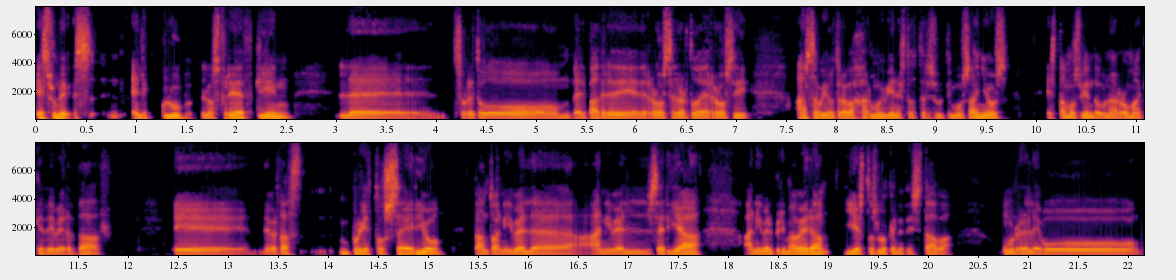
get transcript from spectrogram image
Es, un, el club, los Friedkin, sobre todo el padre de, de Rossi, Alberto de Rossi, han sabido trabajar muy bien estos tres últimos años. Estamos viendo una Roma que de verdad, eh, de verdad, un proyecto serio, tanto a nivel, eh, a nivel Serie A, a nivel primavera, y esto es lo que necesitaba. Un relevo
